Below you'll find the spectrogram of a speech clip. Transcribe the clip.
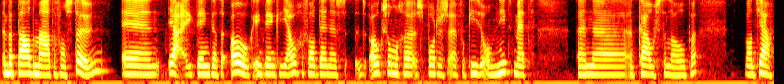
een bepaalde mate van steun. En ja, ik denk dat er ook, ik denk in jouw geval, Dennis, ook sommige sporters ervoor kiezen om niet met een, uh, een kous te lopen. Want ja,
